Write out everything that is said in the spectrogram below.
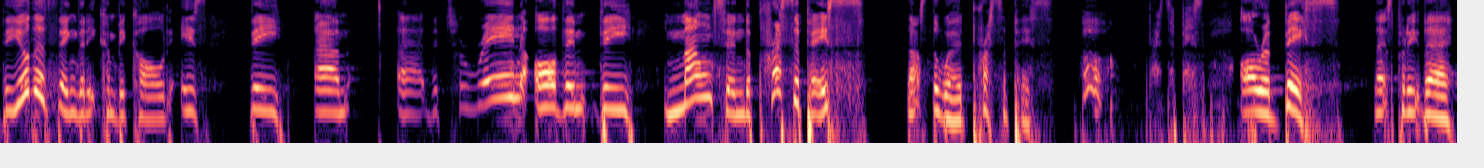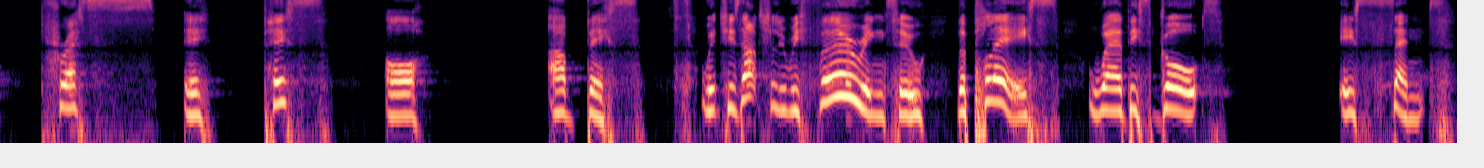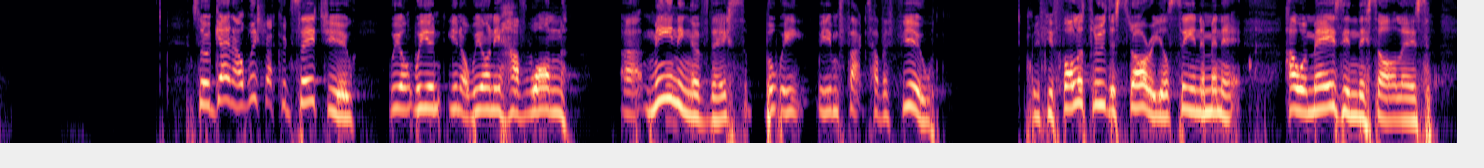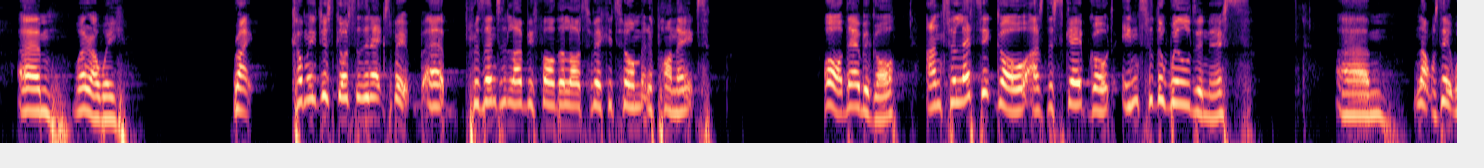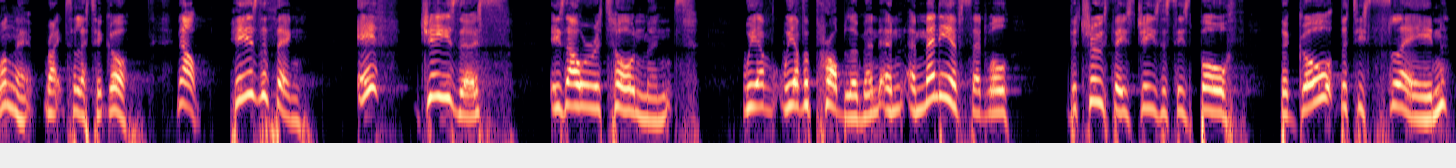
the other thing that it can be called is the, um, uh, the terrain or the, the mountain, the precipice. That's the word, precipice. Oh, precipice. Or abyss. Let's put it there. Precipice or abyss, which is actually referring to the place where this goat is sent. So again, I wish I could say to you, we, we, you know, we only have one uh, meaning of this, but we, we in fact have a few. But if you follow through the story, you'll see in a minute how amazing this all is. Um, where are we? Right, can we just go to the next bit? Uh, presented live before the Lord to make atonement upon it. Oh, there we go. And to let it go as the scapegoat into the wilderness. Um, that was it, wasn't it? Right to let it go. Now, here's the thing if Jesus is our atonement, we have, we have a problem. And, and, and many have said, well, the truth is, Jesus is both the goat that is slain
